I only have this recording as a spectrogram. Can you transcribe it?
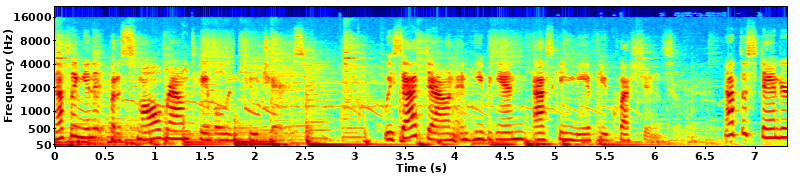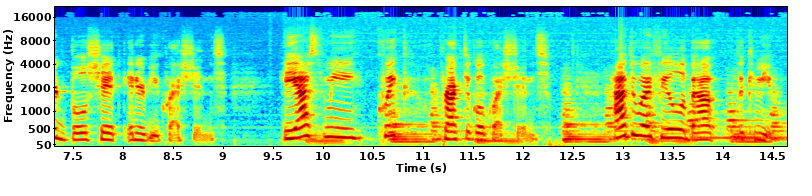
Nothing in it but a small round table and two chairs. We sat down and he began asking me a few questions. Not the standard bullshit interview questions. He asked me quick, practical questions. How do I feel about the commute?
